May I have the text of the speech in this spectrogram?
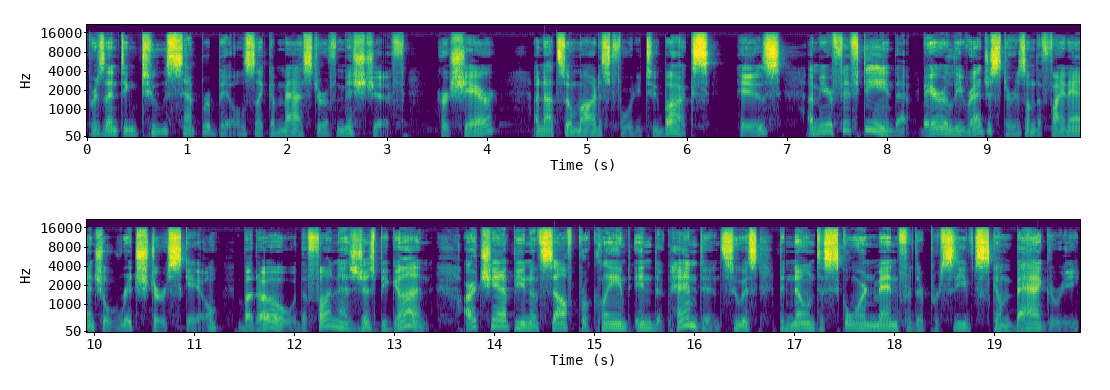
presenting two separate bills like a master of mischief. Her share? A not so modest 42 bucks. His? A mere 15 that barely registers on the financial Richter scale. But oh, the fun has just begun. Our champion of self proclaimed independence, who has been known to scorn men for their perceived scumbaggery,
